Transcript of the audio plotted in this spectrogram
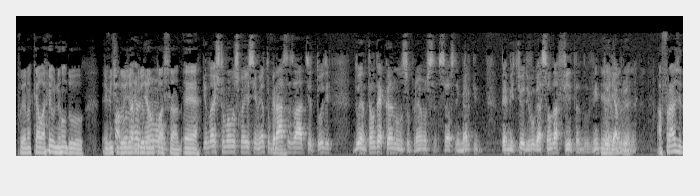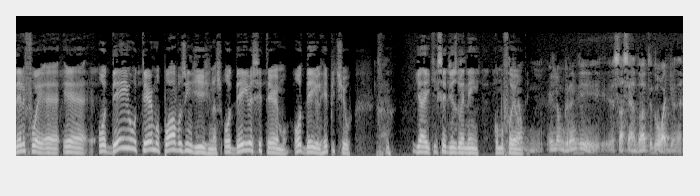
Foi naquela reunião do, de ele 22 de abril do ano passado. É. Que nós tomamos conhecimento graças à atitude do então decano no Supremo, Celso de Mello, que permitiu a divulgação da fita, do 22 é, de abril. Né? A frase dele foi: é, é, odeio o termo povos indígenas, odeio esse termo, odeio, ele repetiu. e aí, o que, que, você diz do Enem, como foi ele ontem? É um, ele é um grande sacerdote do ódio, né?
